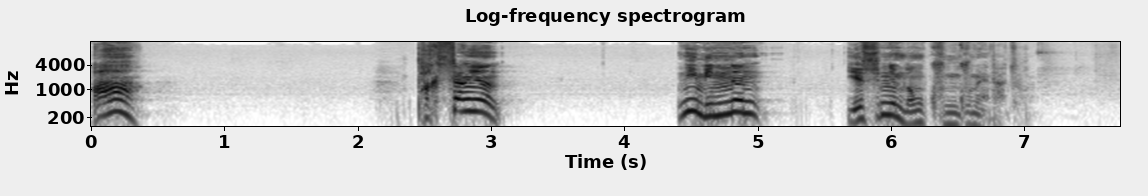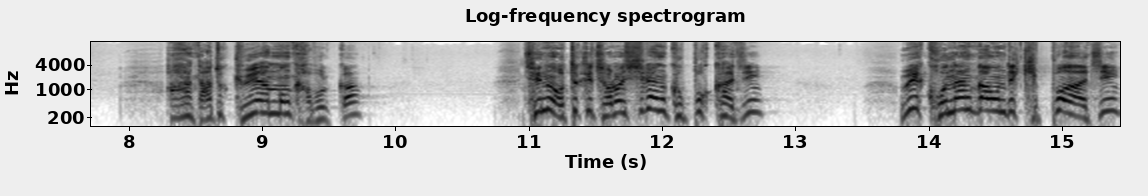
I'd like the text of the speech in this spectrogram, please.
아! 박상현이 믿는 예수님 너무 궁금해, 나도. 아, 나도 교회 한번 가볼까? 쟤는 어떻게 저런 시련을 극복하지? 왜 고난 가운데 기뻐하지?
